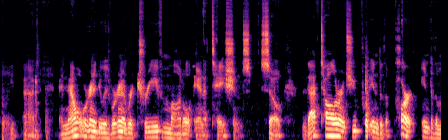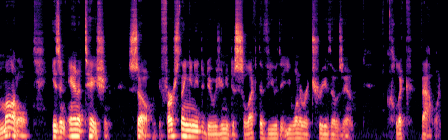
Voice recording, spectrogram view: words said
delete that. And now what we're going to do is we're going to retrieve model annotations. So that tolerance you put into the part, into the model, is an annotation. So the first thing you need to do is you need to select the view that you want to retrieve those in. Click that one.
